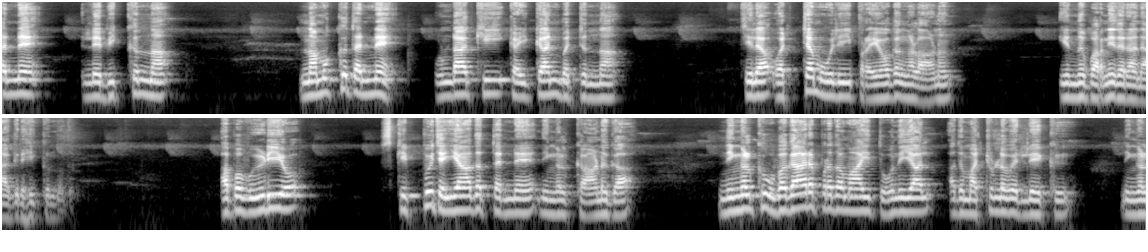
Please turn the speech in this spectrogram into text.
തന്നെ ലഭിക്കുന്ന നമുക്ക് തന്നെ ഉണ്ടാക്കി കഴിക്കാൻ പറ്റുന്ന ചില ഒറ്റമൂലി പ്രയോഗങ്ങളാണ് ഇന്ന് പറഞ്ഞു തരാൻ ആഗ്രഹിക്കുന്നത്. അപ്പോൾ വീഡിയോ സ്കിപ്പ് ചെയ്യാതെ തന്നെ നിങ്ങൾ കാണുക. നിങ്ങൾക്ക് ഉപകാരപ്രദമായി തോന്നിയാൽ അത് മറ്റുള്ളവരിലേക്ക് നിങ്ങൾ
